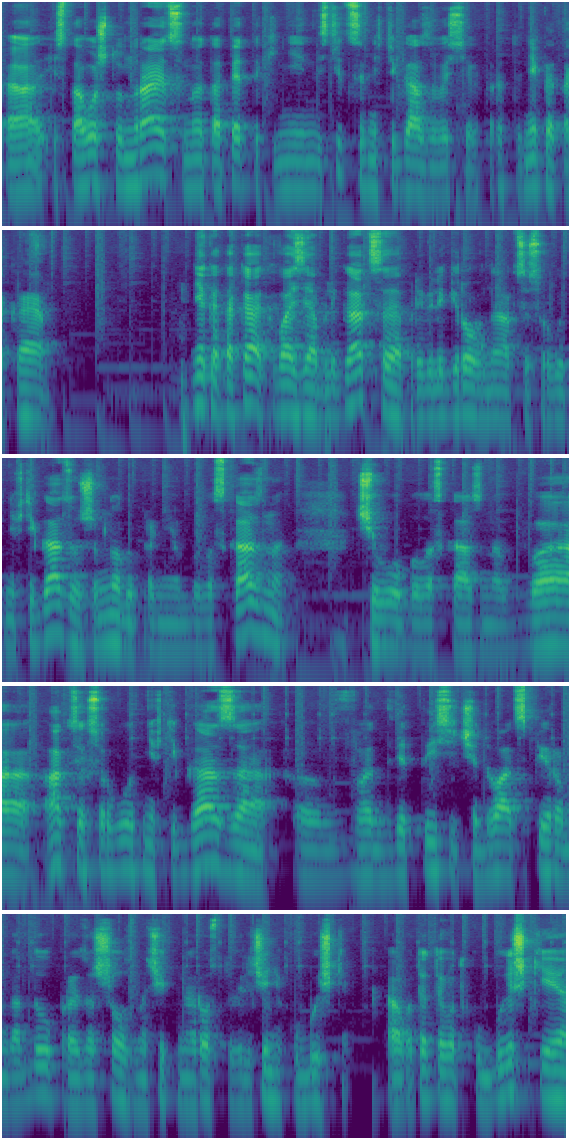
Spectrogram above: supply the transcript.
Э, из того, что нравится, но это опять-таки не инвестиции в нефтегазовый сектор, это некая такая некая такая квазиоблигация, привилегированная акция Сургутнефтегаза, уже много про нее было сказано. Чего было сказано? В акциях Сургутнефтегаза в 2021 году произошел значительный рост увеличения кубышки. А вот этой вот кубышки,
